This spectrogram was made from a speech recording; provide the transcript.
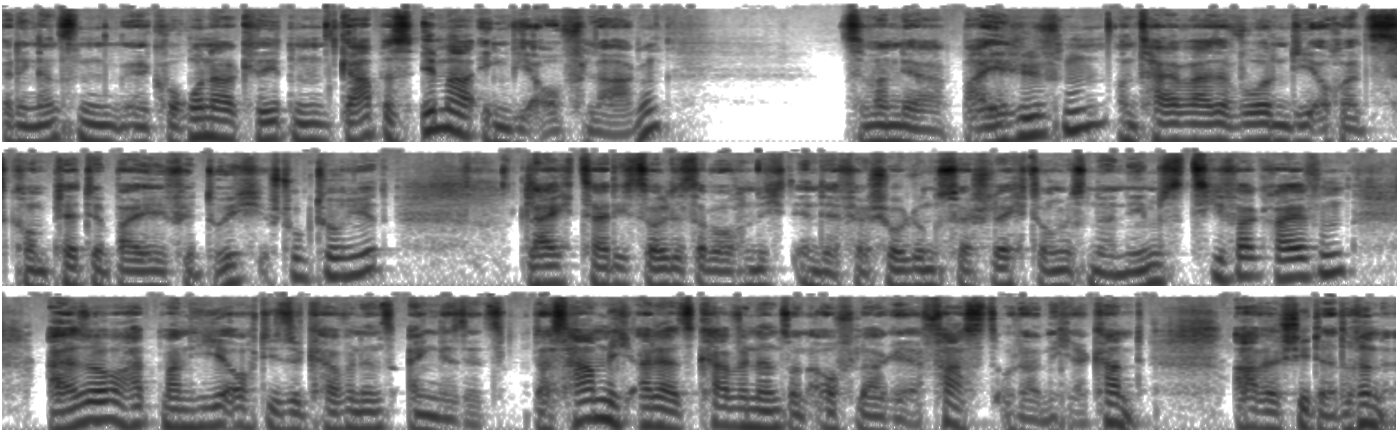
bei den ganzen äh, Corona-Krediten gab es immer irgendwie Auflagen, das waren ja Beihilfen und teilweise wurden die auch als komplette Beihilfe durchstrukturiert. Gleichzeitig sollte es aber auch nicht in der Verschuldungsverschlechterung des Unternehmens tiefer greifen. Also hat man hier auch diese Covenants eingesetzt. Das haben nicht alle als Covenants und Auflage erfasst oder nicht erkannt. Aber es steht da drin.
